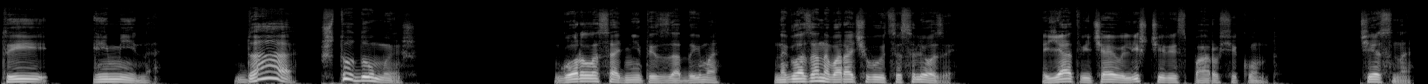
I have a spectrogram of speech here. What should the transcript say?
«Ты и Мина?» «Да, что думаешь?» Горло саднит из-за дыма, на глаза наворачиваются слезы. Я отвечаю лишь через пару секунд. Честно,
